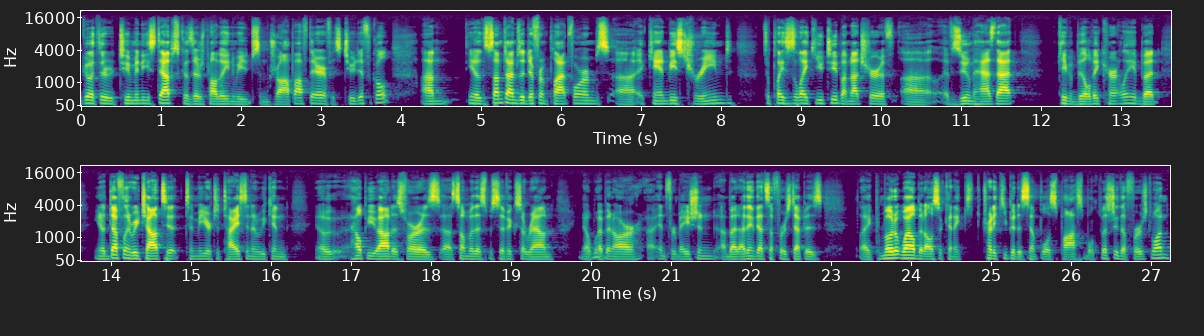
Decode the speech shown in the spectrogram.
go through too many steps because there's probably going to be some drop off there if it's too difficult. Um, you know, sometimes the different platforms uh, it can be streamed to places like YouTube. I'm not sure if uh, if Zoom has that capability currently, but you know, definitely reach out to, to me or to Tyson, and we can you know help you out as far as uh, some of the specifics around you know webinar uh, information. Uh, but I think that's the first step is like promote it well, but also kind of try to keep it as simple as possible, especially the first one.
